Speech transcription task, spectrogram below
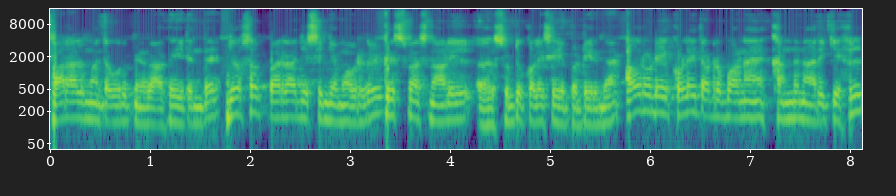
பாராளுமன்ற உறுப்பினராக இருந்த ஜோசப் பரராஜ சிங்கம் அவர்கள் கிறிஸ்துமஸ் நாளில் சுட்டுக் கொலை செய்யப்பட்டிருந்தார். அவருடைய கொலை தொடர்பான கண்டன அறிக்கைகள்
